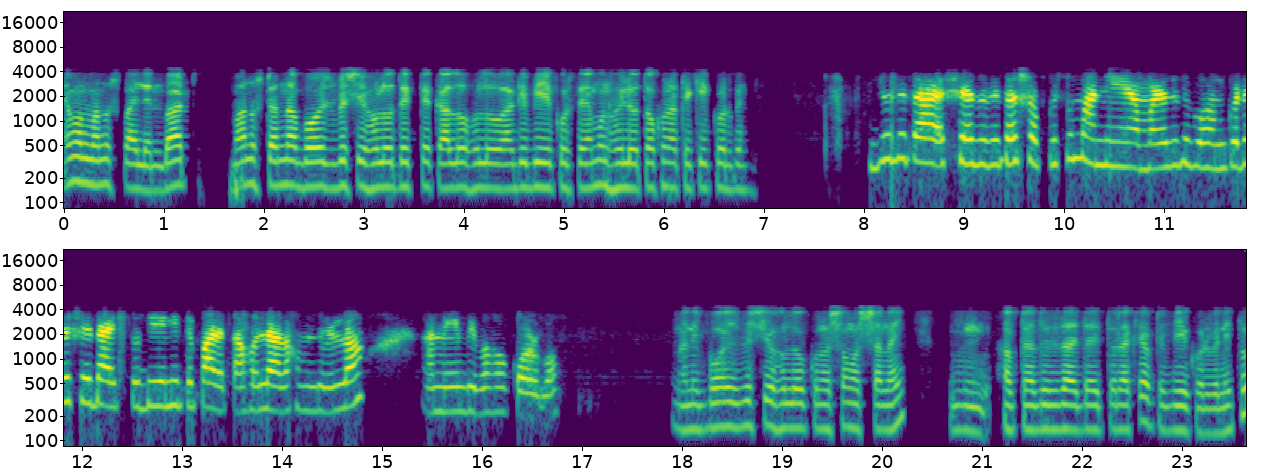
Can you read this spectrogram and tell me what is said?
এমন মানুষ পাইলেন। বাট মানুষটার না বয়স বেশি হলো দেখতে কালো হলো আগে বিয়ে করছে এমন হইল তখন আপনি কি করবেন? যদি তার সে যদি তার সবকিছু মানিয়ে আমারে যদি গ্রহণ করে সে দায়িত্ব দিয়ে নিতে পারে তাহলে আলহামদুলিল্লাহ আমি বিবাহ করব। মানে বয়স বেশি হলেও কোনো সমস্যা নাই। উম, আপনার যদি দায়- দায়িত্ব রাখে আপনি বিয়ে করবেন তো?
